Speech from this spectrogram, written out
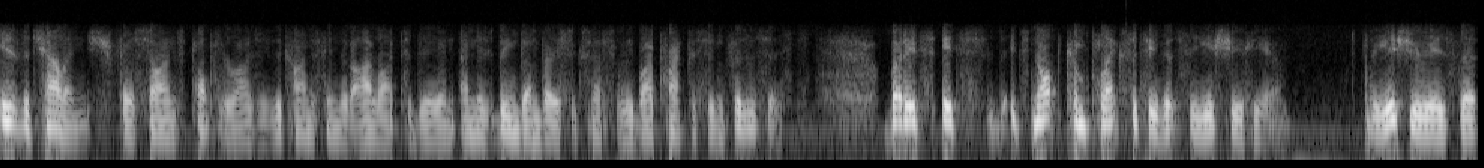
is the challenge for science popularizers, the kind of thing that I like to do and, and is being done very successfully by practicing physicists. But it's, it's, it's not complexity that's the issue here. The issue is that,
